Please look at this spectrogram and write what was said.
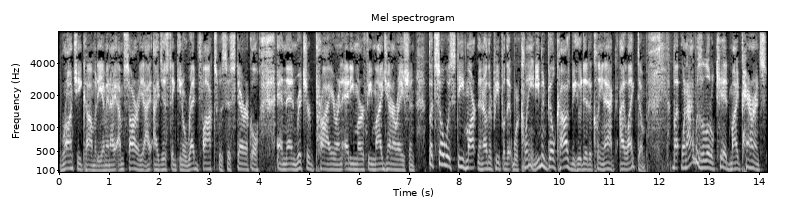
raunchy comedy. I mean, I, am sorry. I, I, just think, you know, Redd Foxx was hysterical. And then Richard Pryor and Eddie Murphy, my generation. But so was Steve Martin and other people that were clean. Even Bill Cosby, who did a clean act. I liked him. But when I was a little kid, my parents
